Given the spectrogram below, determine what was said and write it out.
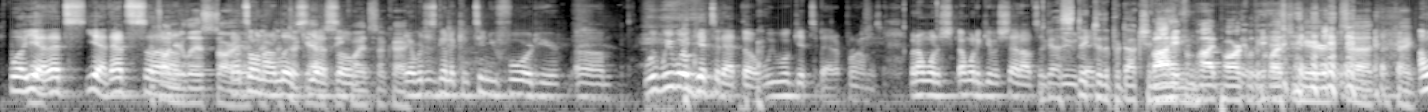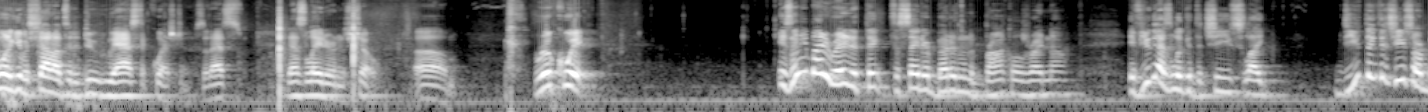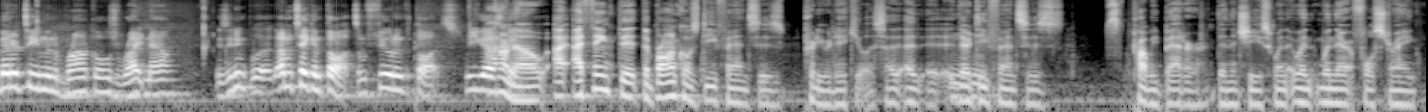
Well, yeah, Yeah. that's yeah, that's That's uh, on your list. Sorry, that's on I our took list. Yeah, so. Okay. yeah, we're just gonna continue forward here. Um, we, we will get to that though. We will get to that. I promise. But I want to sh- I want to give a shout out to we the gotta dude stick that- to the production. Vahe from Hyde Park with a question here. It's, uh, okay. I want to give a shout out to the dude who asked the question. So that's that's later in the show. Um, real quick, is anybody ready to think to say they're better than the Broncos right now? If you guys look at the Chiefs, like, do you think the Chiefs are a better team than the Broncos right now? Is any? I'm taking thoughts. I'm fielding thoughts. What do you guys? I don't think? know. I, I think that the Broncos' defense is pretty ridiculous. I, I, Their Mm-hmm. defense is probably better than the Chiefs when when when they're at full strength.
